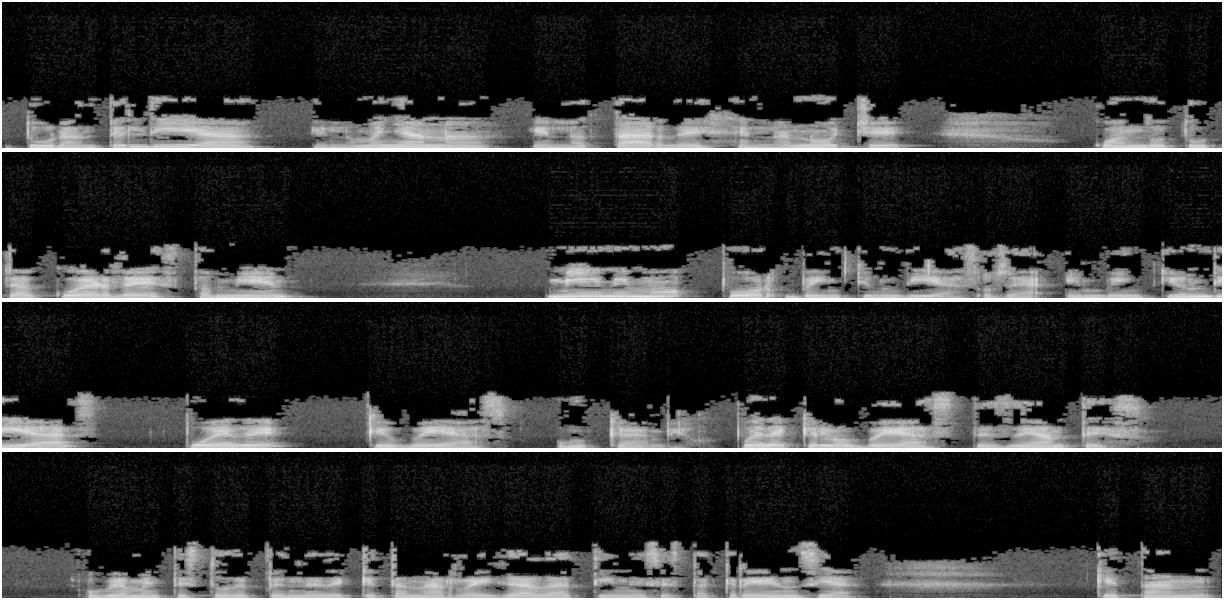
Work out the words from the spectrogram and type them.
durante el día, en la mañana, en la tarde, en la noche, cuando tú te acuerdes también, mínimo por 21 días. O sea, en 21 días puede que veas un cambio. Puede que lo veas desde antes. Obviamente esto depende de qué tan arraigada tienes esta creencia qué tan,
